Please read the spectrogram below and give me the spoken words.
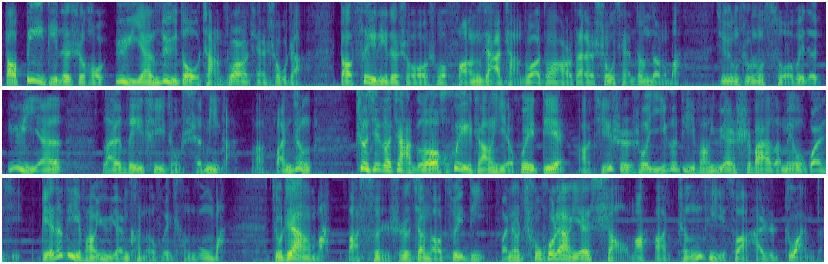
到 B 地的时候预言绿豆涨多少钱收账；到 C 地的时候说房价涨多少多少再来收钱等等吧，就用这种所谓的预言来维持一种神秘感啊，反正。这些个价格会涨也会跌啊，即使说一个地方预言失败了没有关系，别的地方预言可能会成功吧。就这样吧，把损失降到最低，反正出货量也少嘛啊，整体算还是赚的。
